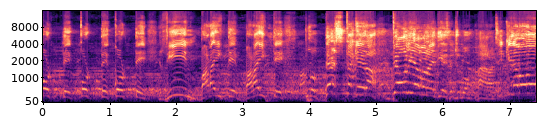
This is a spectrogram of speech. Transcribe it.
করতে করতে করতে, ঋণ বাড়াইতে বাড়াইতে পুরো দেশটাকে এরা দেউলিয়া বানাই দিয়েছে, যুবক ভাইরা ঠিক কিনা বলো?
